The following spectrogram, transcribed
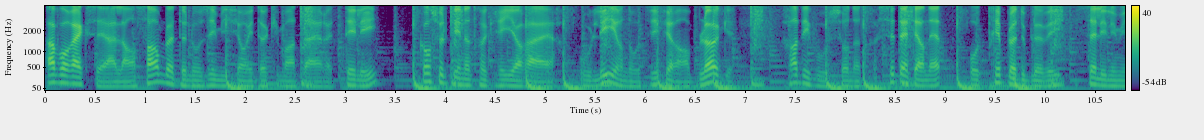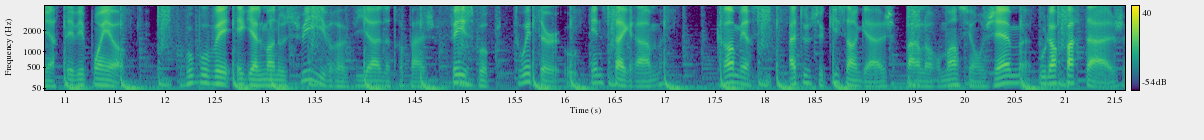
avoir accès à l'ensemble de nos émissions et documentaires télé, consulter notre grille horaire ou lire nos différents blogs, rendez-vous sur notre site internet au www.cellesetlumières.tv.org. Vous pouvez également nous suivre via notre page Facebook, Twitter ou Instagram. Grand merci à tous ceux qui s'engagent par leur mention j'aime ou leur partage.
